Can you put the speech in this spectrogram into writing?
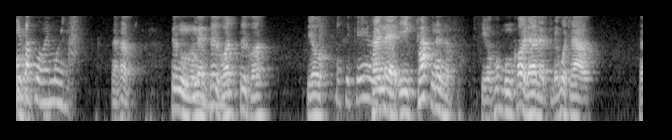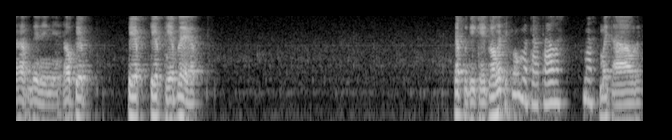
นี่ปลาปูไม่มือนี่นะครับซึ่งเน้นตื้อก่อนตื้อก่อนเดี๋ยวนี่คือเจ๊ให้แหละอีกฟักหนะครับเดี๋ยวพวกมึงค่อยได้แหละเดี๋ยวกว่าเช้านะครับนี่นี่นี่เอาเปรียบเปรียบเปรียบเทียบเลยครับจับไปเก๋ๆกลองให้ดิพวกมาตาตาๆอะมาไม่เท้าเลย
